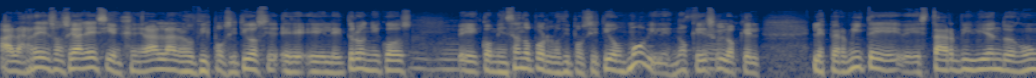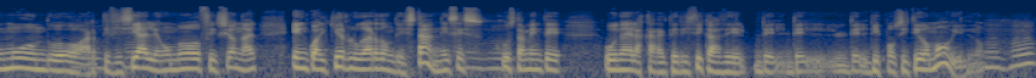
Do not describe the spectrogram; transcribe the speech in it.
a las redes sociales y en general a los dispositivos eh, electrónicos, eh, comenzando por los dispositivos móviles, ¿no? que es lo que les permite estar viviendo en un mundo artificial, en un mundo ficcional, en cualquier lugar donde están. Esa es justamente una de las características del, dispositivo móvil. ¿no?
